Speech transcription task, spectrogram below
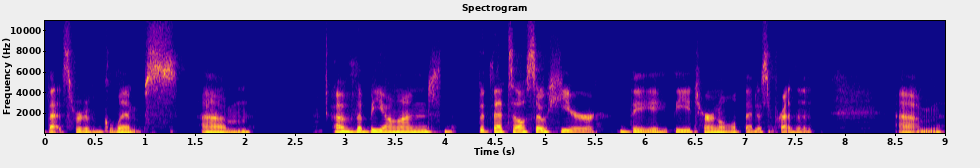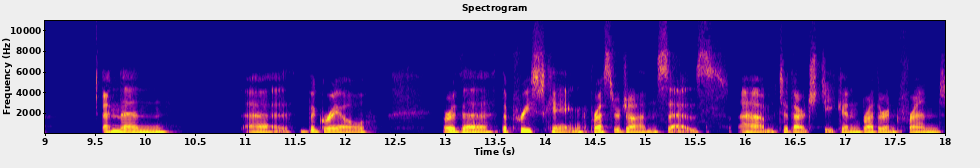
that sort of glimpse um, of the beyond, but that's also here, the the eternal that is present. Um, and then uh, the Grail or the the priest king prester john says um, to the archdeacon brother and friend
